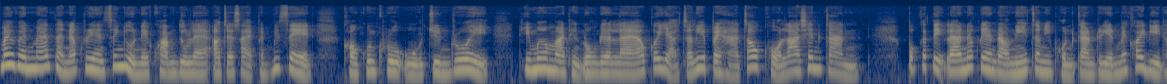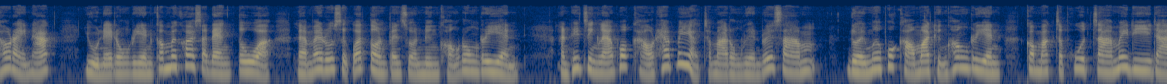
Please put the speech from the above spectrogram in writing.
ไม่เว้นแม้แต่นักเรียนซึ่งอยู่ในความดูแลเอาใจใส่เป็นพิเศษ ของคุณครูอูจุนรุ่ยที่เมื่อมาถึงโรงเรียนแล้วก็อยากจะรีบไปหาเจ้าโคล่าเช่นกัน ปกติแล้วนักเรียนเหล่านี้จะมีผลการเรียนไม่ค่อยดีเท่าไหร่นัก อยู่ในโรงเรียนก็ไม่ค่อยแสดงตัว และไม่รู้สึกว่าตนเป็นส่วนหนึ่งของโรงเรียน อันที่จริงแล้วพวกเขาแทบไม่อยากจะมาโรงเรียนด้วยซ้ำโดยเมื่อพวกเขามาถึงห้องเรียน ก็มักจะพูดจาไม่ดีด่า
